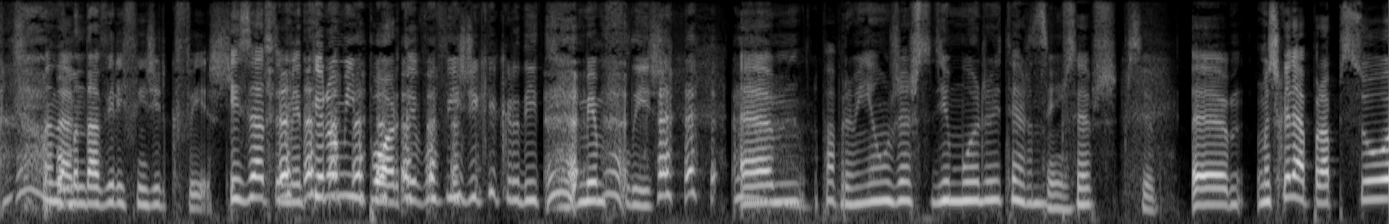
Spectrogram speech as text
Ou mandar. mandar vir e fingir que fez. Exatamente, que eu não me importo, eu vou fingir que acredito, mesmo feliz. Um, pá, para mim é um gesto de amor eterno, Sim. percebes? Percebo. Um, mas se calhar para a pessoa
